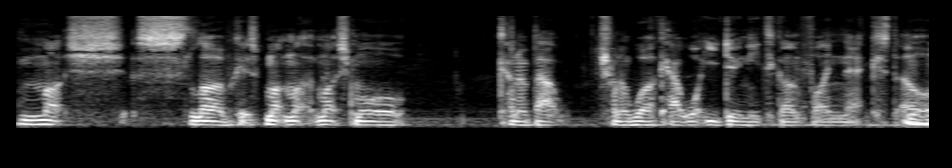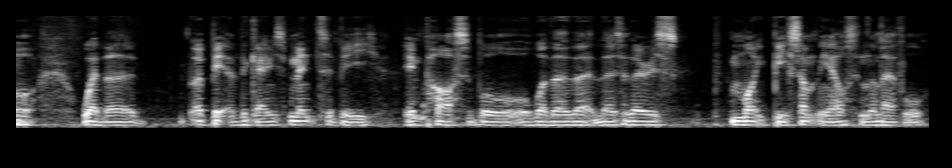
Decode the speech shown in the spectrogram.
it much slower because it's mu- mu- much more kind of about trying to work out what you do need to go and find next, or whether a bit of the game's meant to be impassable, or whether there, there's, there is might be something else in the level,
